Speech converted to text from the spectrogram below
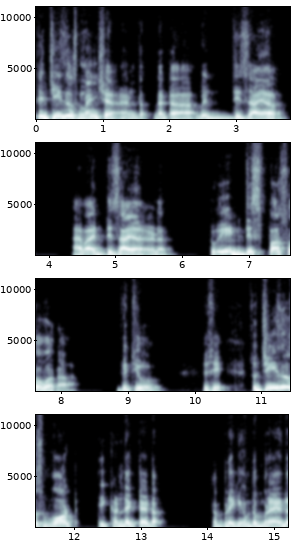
See, Jesus mentioned that uh, with desire, have I desired to eat this Passover uh, with you. You see, so Jesus, what he conducted, the breaking of the bread,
